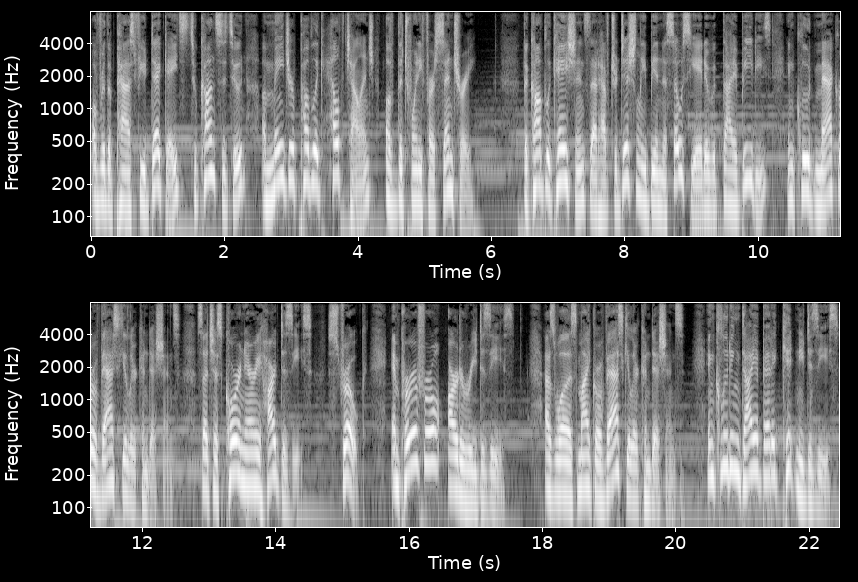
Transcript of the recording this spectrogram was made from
over the past few decades to constitute a major public health challenge of the 21st century. The complications that have traditionally been associated with diabetes include macrovascular conditions, such as coronary heart disease, stroke, and peripheral artery disease, as well as microvascular conditions, including diabetic kidney disease,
